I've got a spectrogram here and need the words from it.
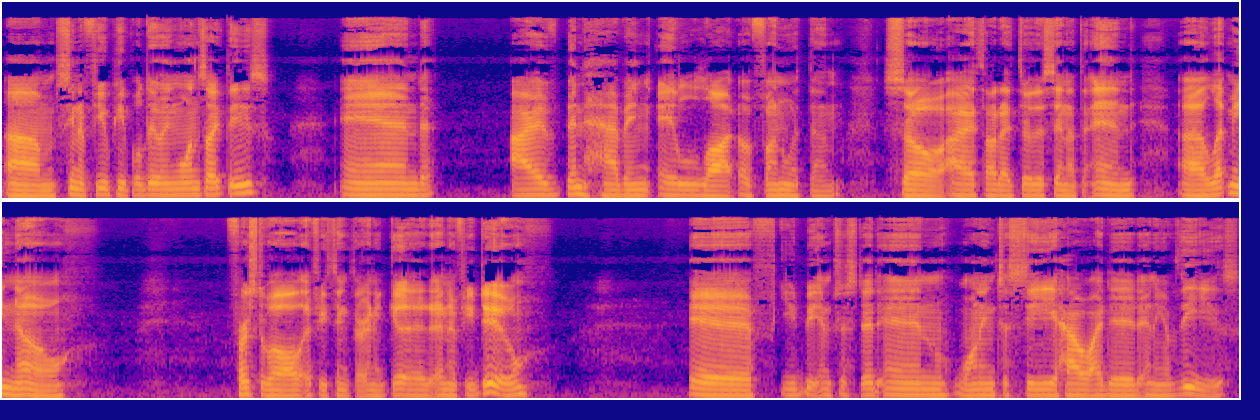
Um, seen a few people doing ones like these, and I've been having a lot of fun with them. So I thought I'd throw this in at the end uh, let me know, first of all, if you think they're any good, and if you do, if you'd be interested in wanting to see how I did any of these.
